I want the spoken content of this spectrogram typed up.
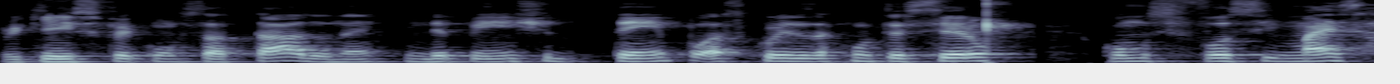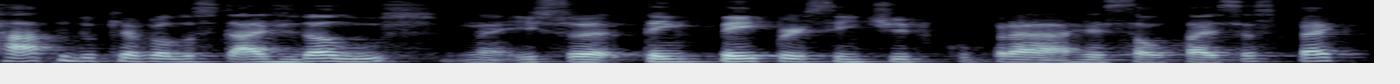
porque isso foi constatado, né, que independente do tempo, as coisas aconteceram como se fosse mais rápido que a velocidade da luz, né? Isso é, tem paper científico para ressaltar esse aspecto.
